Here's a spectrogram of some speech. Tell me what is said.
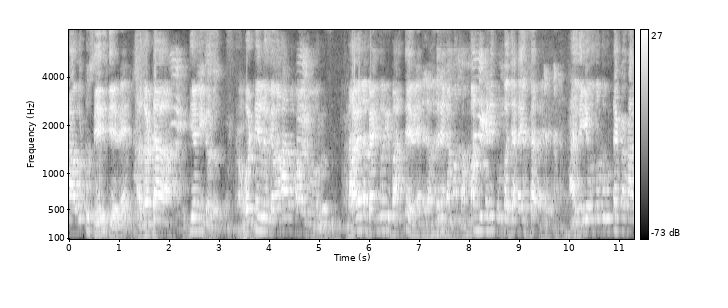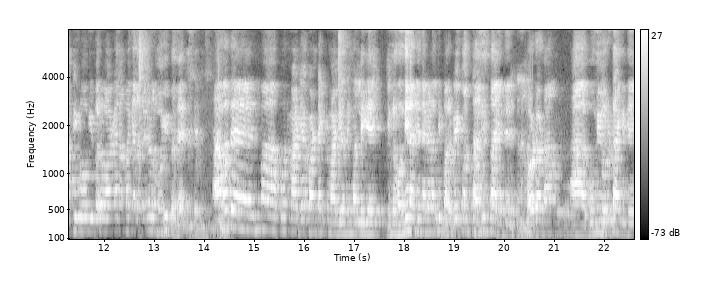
ಆ ಒಟ್ಟು ಸೇರಿದ್ದೇವೆ. ಆ ದೊಡ್ಡ ಉದ್ಯಮಿಗಳು ಹೋಟೆಲ್ ವ್ಯವಹಾರ ಮಾಡುವವರು. ನಾವೆಲ್ಲ ಬೆಂಗಳೂರಿಗೆ ಬರ್ತೇವೆ. ಅಂದ್ರೆ ನಮ್ಮ ಸಂಬಂಧಿಕರೇ ತುಂಬಾ ಜನ ಇರ್ತಾರೆ. ಅಲ್ಲಿಗೆ ಒಂದೊಂದು ಊಟಕ್ಕೆ ಕಾಫಿಗೆ ಹೋಗಿ ಬರುವಾಗ ನಮ್ಮ ಕೆಲಸಗಳು ಮುಗೀತದೆ. ಮತ್ತೆ ನಿಮ್ಮ ಫೋನ್ ಮಾಡಿಯೋ ಕಾಂಟ್ಯಾಕ್ಟ್ ಮಾಡಿಯೋ ನಿಮ್ಮಲ್ಲಿಗೆ ಇನ್ನು ಮುಂದಿನ ದಿನಗಳಲ್ಲಿ ಬರಬೇಕು ಅಂತ ಅನಿಸ್ತಾ ಇದೆ. ನೋಡೋಣ. ಆ ಭೂಮಿ ಉರುಟಾಗಿದೆ.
